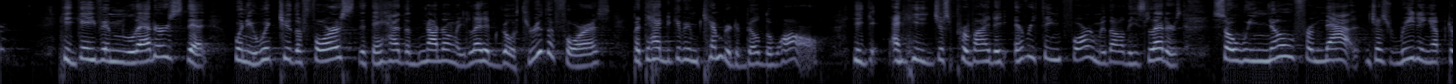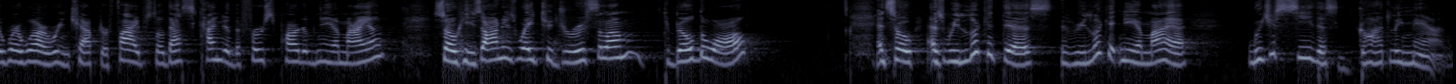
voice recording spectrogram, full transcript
He gave him letters that when he went to the forest, that they had to not only let him go through the forest, but they had to give him timber to build the wall. He, and he just provided everything for him with all these letters. So we know from that, just reading up to where we are, we're in chapter 5. So that's kind of the first part of Nehemiah. So he's on his way to Jerusalem to build the wall. And so as we look at this, as we look at Nehemiah, we just see this godly man.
